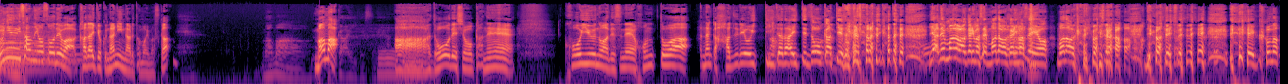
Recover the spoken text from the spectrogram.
ウニウニさんの予想では、課題曲何になると思いますか？ママママね。あー、どうでしょうかね。こういうのはですね、本当は、なんか外れを言っていただいてどうかっていう話し方で。いや、でもまだわかりません。まだわかりませんよ。まだわかりません。ではですね、えーこの、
